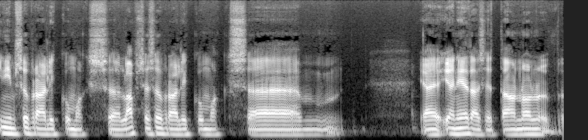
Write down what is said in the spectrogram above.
inimsõbralikumaks, lapsesõbralikumaks ähm, ja, ja nii edasi, et ta on olnud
